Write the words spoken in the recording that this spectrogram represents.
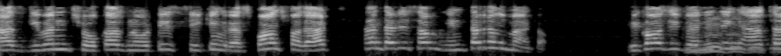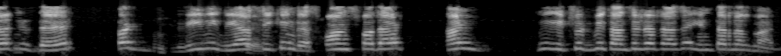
has given show cause notice seeking response for that, and that is some internal matter. Because if anything mm-hmm. as such is there, but we we, are seeking response for that, and it should be considered as an internal matter.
